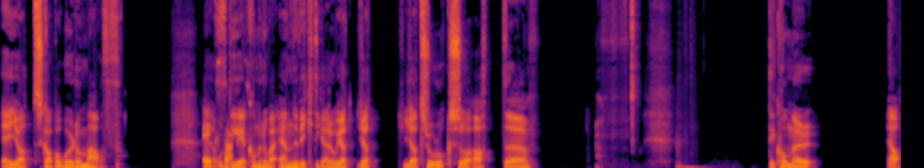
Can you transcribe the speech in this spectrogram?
är ju att skapa word of mouth. Exakt. Och det kommer nog vara ännu viktigare. Och jag, jag, jag tror också att uh, det kommer, ja,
